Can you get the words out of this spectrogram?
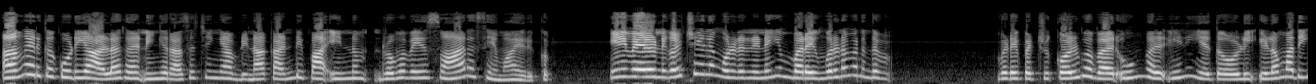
அங்க இருக்கக்கூடிய அழகை நீங்க ரசிச்சீங்க அப்படின்னா கண்டிப்பா இன்னும் ரொம்பவே சுவாரஸ்யமா இருக்கும். இனி வேற நிகழ்ச்சியில் உங்களுடன் இணையும் வரை உங்களிடமிருந்து விடை பெற்றுக் கொள்பவர் உங்கள் இனிய தோழி இளமதி.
